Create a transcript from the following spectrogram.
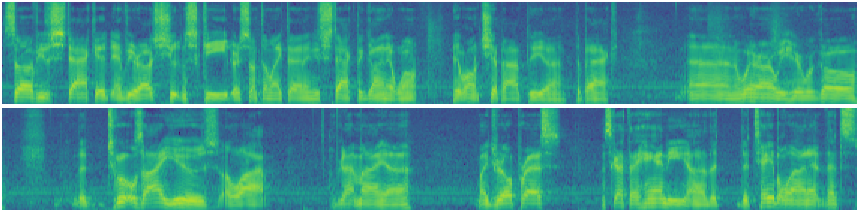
So if you stack it, if you're out shooting skeet or something like that, and you stack the gun, it won't it won't chip out the uh, the back. And where are we here? We'll go the tools I use a lot. I've got my uh, my drill press. It's got the handy uh, the the table on it. That's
